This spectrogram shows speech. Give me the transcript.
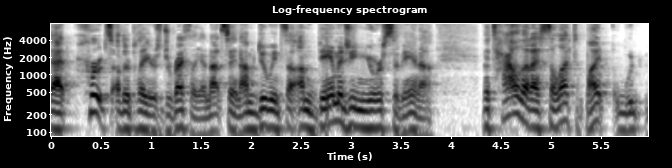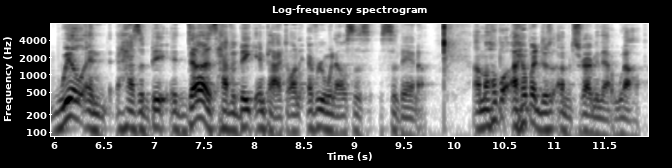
that hurts other players directly, I'm not saying I'm doing so, I'm damaging your savannah. The tile that I select might will and has a big it does have a big impact on everyone else's savannah. Um, I hope I hope I am describing that well.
